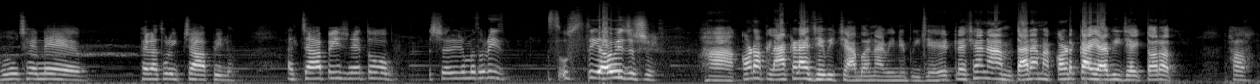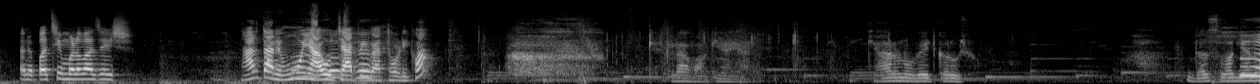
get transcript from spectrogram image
હું છે ને પહેલાં થોડીક ચા પી લો આ ચા પીશ ને તો શરીરમાં થોડી સુસ્તી આવી જશે. હા કડક લાકડા જેવી ચા બનાવીને પીજે એટલે છે ને આમ તારામાં કડકાઈ આવી જાય તરત. હા અને પછી મળવા જઈશ. હાર તારે હું અહીં આવું ચા પીવા થોડીક હો. કેટલા વાગ્યા યાર. ક્યારનો વેઇટ કરું છું? દસ વાગ્યાનું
